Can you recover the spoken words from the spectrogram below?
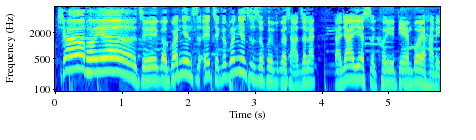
小朋友，这个关键词，哎，这个关键词是回复个啥子呢？大家也是可以点播一下的。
